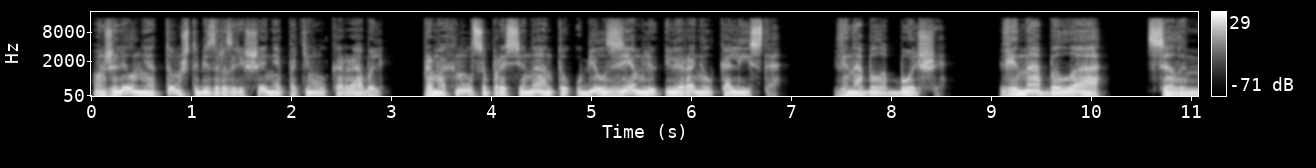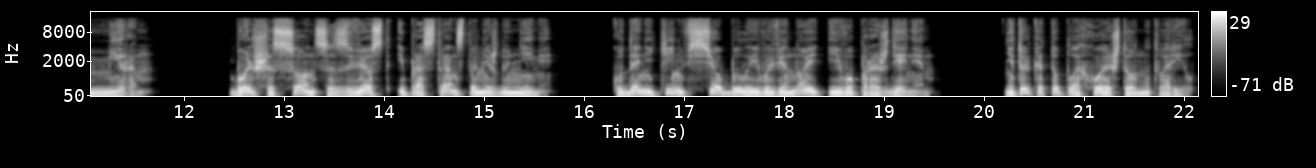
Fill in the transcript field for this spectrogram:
Он жалел не о том, что без разрешения покинул корабль, промахнулся по Рассенанту, убил Землю или ранил Калиста. Вина была больше. Вина была целым миром. Больше солнца, звезд и пространства между ними. Куда ни кинь, все было его виной и его порождением. Не только то плохое, что он натворил.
